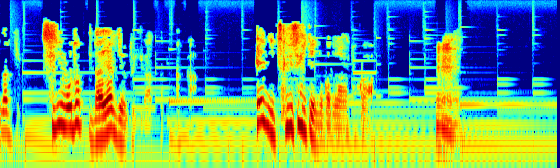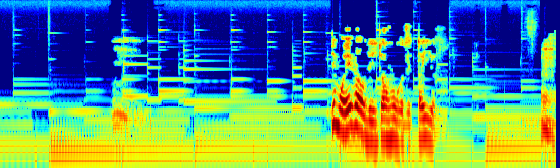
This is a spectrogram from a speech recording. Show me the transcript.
なんていうの、素に戻って悩んじゃう時があった。なんか、変に作りすぎてんのかなとか、うん。うん。でも笑顔でいた方が絶対いいよな。うん。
